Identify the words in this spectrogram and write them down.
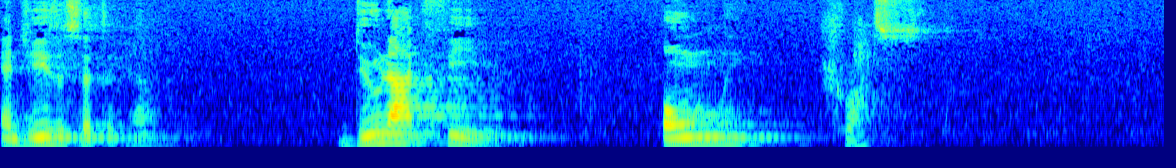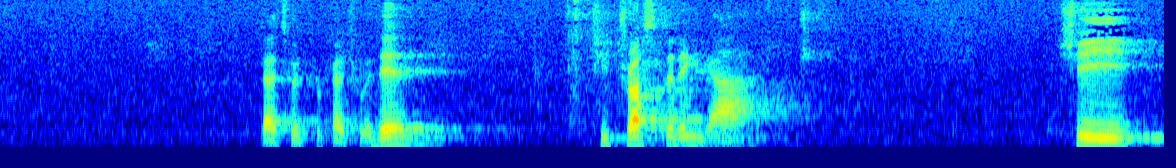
And Jesus said to him, Do not fear, only trust. That's what Perpetua did. She trusted in God. She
